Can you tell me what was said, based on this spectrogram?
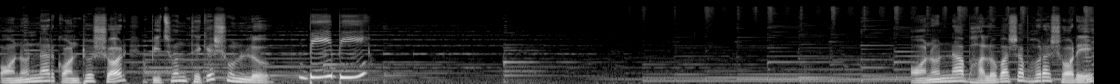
অনন্যার কণ্ঠস্বর পিছন থেকে শুনল। বেবি অনন্যা ভালোবাসা ভরা স্বরে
